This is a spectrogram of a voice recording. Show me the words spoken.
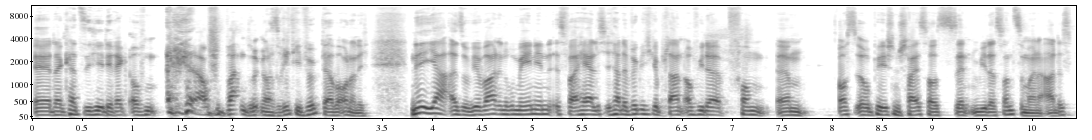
äh, dann kannst du hier direkt auf den, auf den Button drücken. Was richtig wirkte, aber auch noch nicht. Nee, ja, also wir waren in Rumänien, es war herrlich. Ich hatte wirklich geplant, auch wieder vom ähm, osteuropäischen Scheißhaus zu senden, wie das sonst so meine Art ist.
